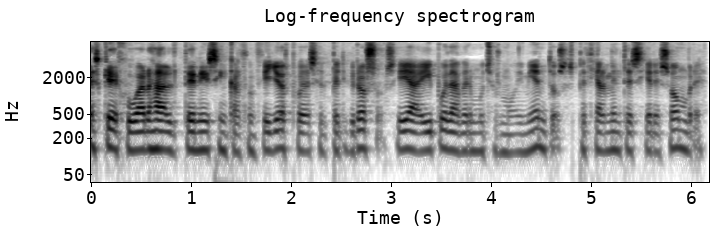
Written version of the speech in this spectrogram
Es que jugar al tenis sin calzoncillos puede ser peligroso, sí, ahí puede haber muchos movimientos, especialmente si eres hombre.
